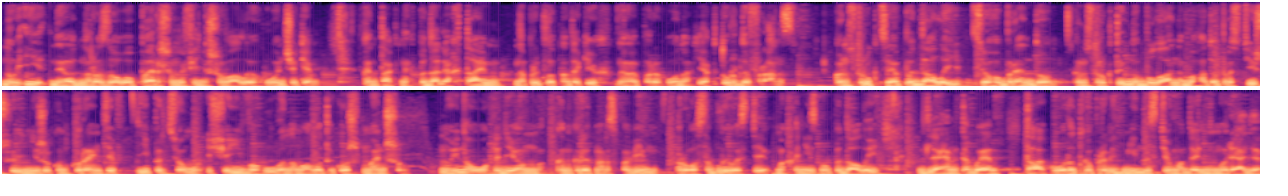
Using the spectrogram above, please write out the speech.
Ну і неодноразово першими фінішували гонщики в контактних педалях Time, наприклад, на таких е, перегонах, як Tour de France. Конструкція педалей цього бренду конструктивно була набагато простішою ніж у конкурентів, і при цьому іще й вагу вона мала також меншу. Ну і на огляді я вам конкретно розповім про особливості механізму педалей для МТБ та коротко про відмінності в модельному ряді.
